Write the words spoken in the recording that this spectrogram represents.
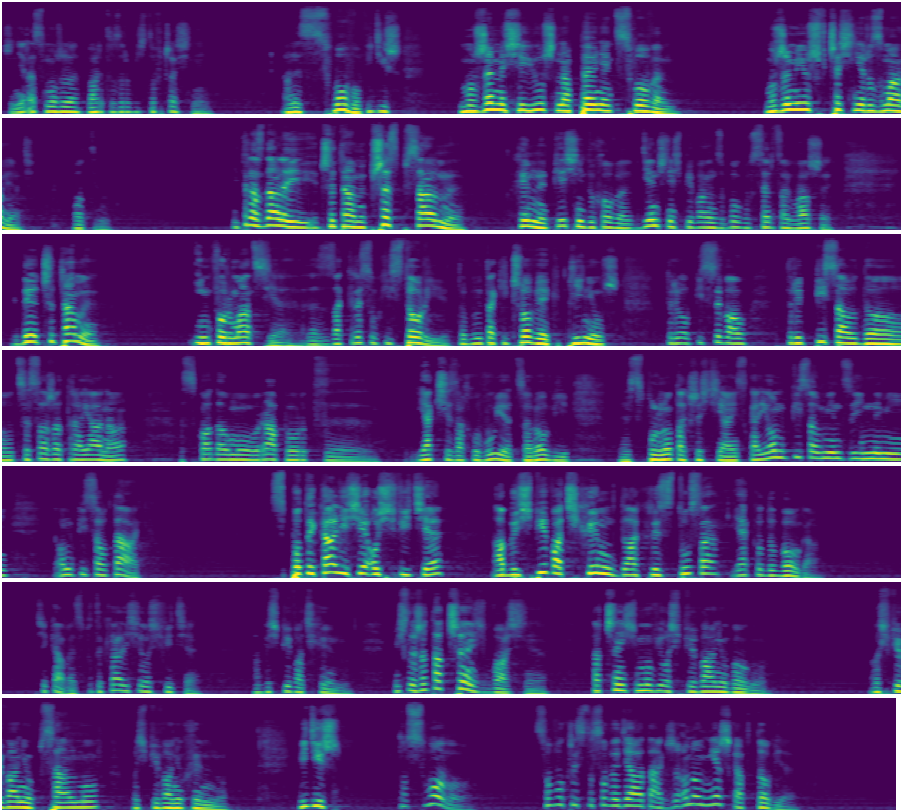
że nieraz może warto zrobić to wcześniej. Ale słowo, widzisz, możemy się już napełniać słowem. Możemy już wcześniej rozmawiać o tym. I teraz dalej czytamy przez psalmy, hymny, pieśni duchowe, wdzięcznie śpiewając Bogu w sercach waszych. Gdy czytamy informacje z zakresu historii. To był taki człowiek, Pliniusz, który opisywał, który pisał do cesarza Trajana, składał mu raport, e, jak się zachowuje, co robi wspólnota chrześcijańska i on pisał między innymi, on pisał tak, spotykali się o świcie, aby śpiewać hymn dla Chrystusa jako do Boga. Ciekawe, spotykali się o świcie aby śpiewać hymn. Myślę, że ta część właśnie, ta część mówi o śpiewaniu Bogu, o śpiewaniu psalmów, o śpiewaniu hymnów. Widzisz, to słowo, słowo Chrystusowe działa tak, że ono mieszka w tobie.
